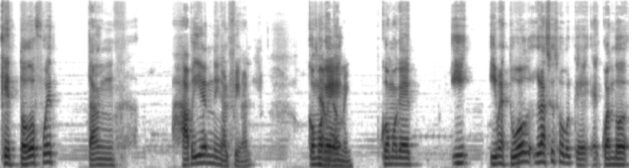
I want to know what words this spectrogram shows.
que todo fue tan happy ending al final. Como Sí, que como que y, y me estuvo gracioso porque eh, cuando,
